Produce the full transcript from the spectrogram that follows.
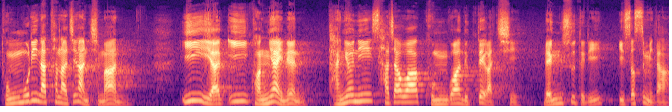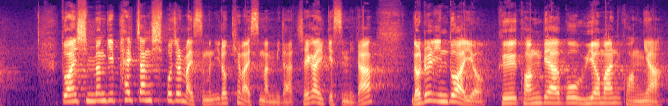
동물이 나타나진 않지만 이, 이야기, 이 광야에는 당연히 사자와 곰과 늑대같이 맹수들이 있었습니다. 또한 신명기 8장 15절 말씀은 이렇게 말씀합니다. 제가 읽겠습니다. 너를 인도하여 그 광대하고 위험한 광야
